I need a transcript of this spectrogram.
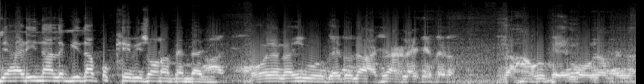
ਦਿਹਾੜੀ ਨਾ ਲੱਗੀ ਤਾਂ ਭੁੱਖੇ ਵੀ ਸੌਣਾ ਪੈਂਦਾ ਜੀ। ਹੋ ਜਾਂਦਾ ਜੀ ਮੁਰਗੇ ਤੋਂ ਦਾ ਹਜ਼ਾਰ ਲੈ ਕੇ ਫਿਰ ਗਾਹਾਂ ਨੂੰ ਫੇਰ ਮੋੜਨਾ ਪੈਂਦਾ।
